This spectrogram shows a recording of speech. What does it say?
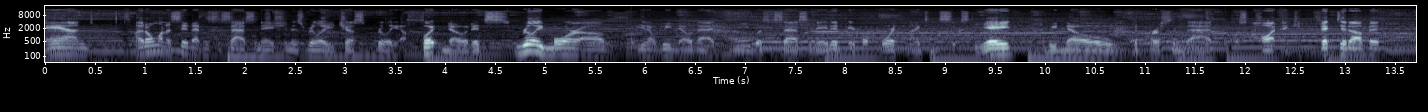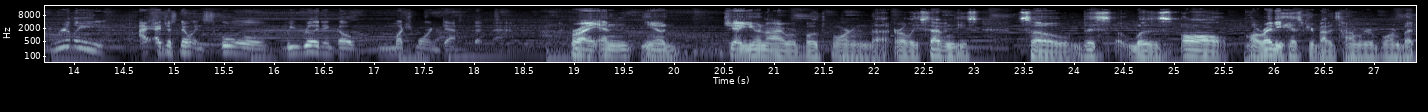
and I don't want to say that his assassination is really just really a footnote. It's really more of, you know, we know that he was assassinated April 4th, 1968. We know the person that was caught and convicted of it. Really, I, I just know in school, we really didn't go much more in depth than that. Right. And, you know, Jay, you and I were both born in the early 70s. So this was all already history by the time we were born. But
